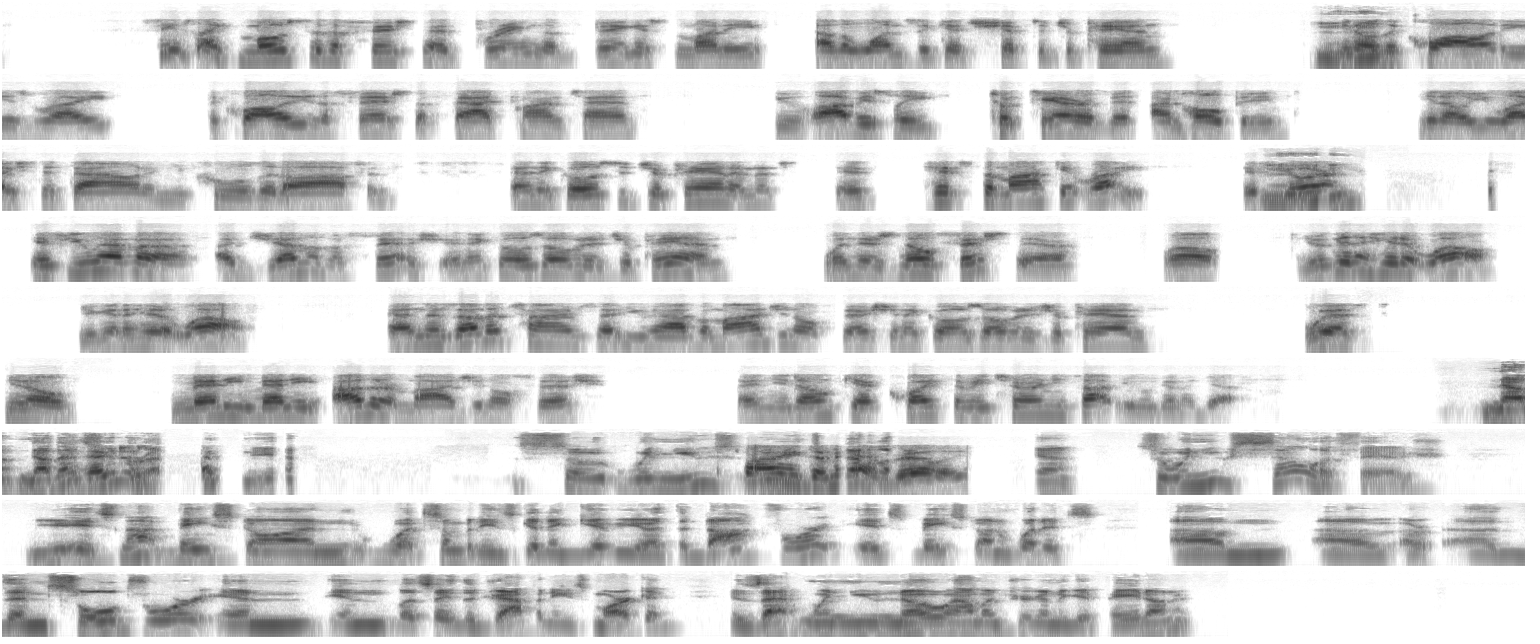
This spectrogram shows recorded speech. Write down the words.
seems like most of the fish that bring the biggest money are the ones that get shipped to Japan. You know, Mhm. the quality is right. The quality of the fish, the fat content. You obviously took care of it, I'm hoping. You know, you iced it down and you cooled it off and and it goes to Japan and it's it hits the market right. If you're Mhm. if you have a, a gem of a fish and it goes over to Japan when there's no fish there, well, you're going to hit it well. You're going to hit it well. And there's other times that you have a marginal fish and it goes over to Japan with, you know, many, many other marginal fish, and you don't get quite the return you thought you were going to get. Now, now that's That's just- interesting. Yeah. So when you, when you sell demand, a, really. so when you sell a fish, you, it's not based on what somebody's going to give you at the dock for it. It's based on what it's um, uh, uh, then sold for in in let's say the Japanese market. Is that when you know how much you're going to get paid on it?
